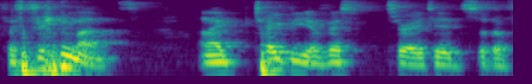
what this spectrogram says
for three months, and I totally eviscerated sort of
